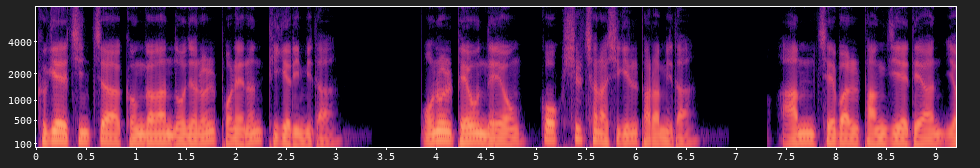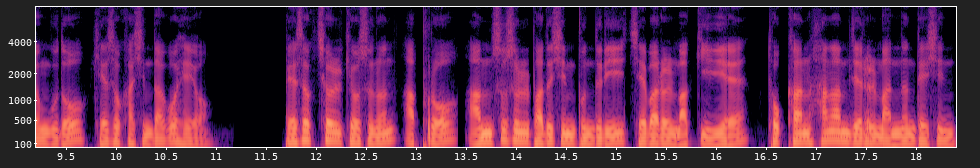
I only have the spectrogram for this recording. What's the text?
그게 진짜 건강한 노년을 보내는 비결입니다. 오늘 배운 내용 꼭 실천하시길 바랍니다. 암 재발 방지에 대한 연구도 계속하신다고 해요. 배석철 교수는 앞으로 암 수술 받으신 분들이 재발을 막기 위해 독한 항암제를 맞는 대신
